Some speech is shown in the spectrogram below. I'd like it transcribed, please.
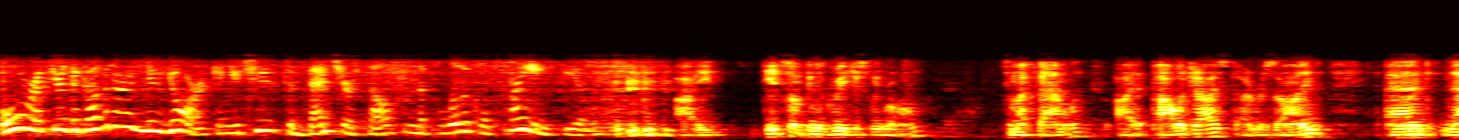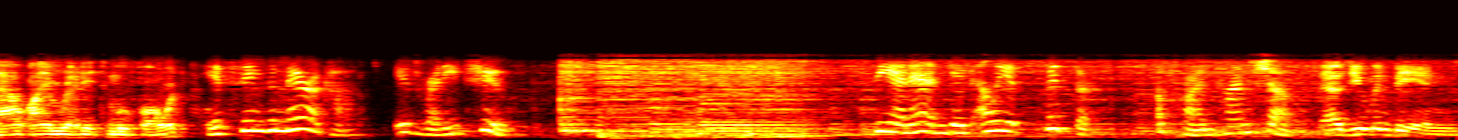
Or if you're the governor of New York and you choose to bench yourself from the political playing field. I did something egregiously wrong to my family. I apologized. I resigned and now I am ready to move forward. It seems America is ready too. CNN gave Eliot Spitzer a primetime show. As human beings,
